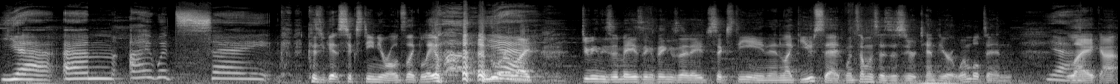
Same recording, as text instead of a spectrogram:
Yeah, um, I would say because you get 16 year olds like Leylah who Yeah. are like doing these amazing things at age 16 and like you said when someone says this is your 10th year at Wimbledon yeah. like I,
